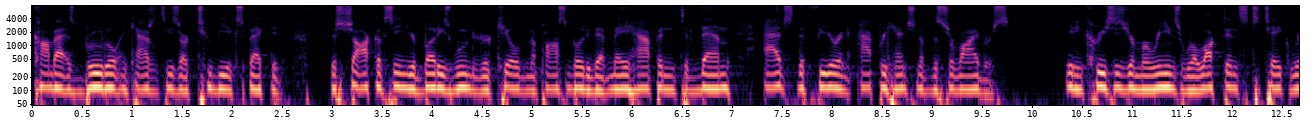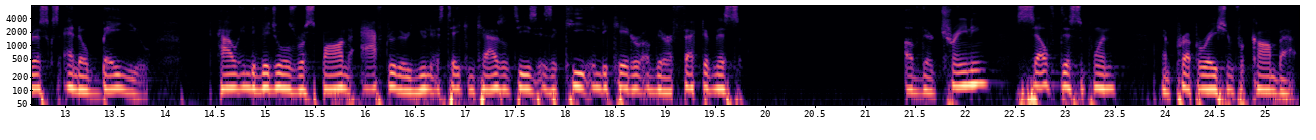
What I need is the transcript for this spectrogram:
combat is brutal and casualties are to be expected. The shock of seeing your buddies wounded or killed and the possibility that may happen to them adds to the fear and apprehension of the survivors. It increases your Marines' reluctance to take risks and obey you. How individuals respond after their unit has taken casualties is a key indicator of their effectiveness of their training, self discipline, and preparation for combat.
